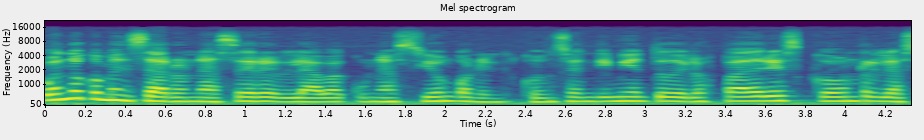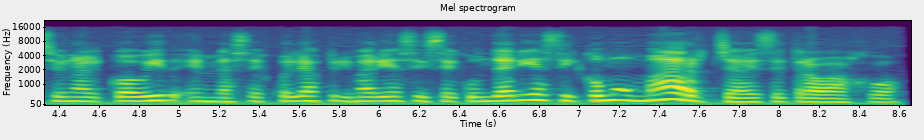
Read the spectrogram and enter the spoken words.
¿cuándo comenzaron a hacer la vacunación con el consentimiento de los padres con relación al COVID en las escuelas primarias y secundarias y cómo marcha ese trabajo?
